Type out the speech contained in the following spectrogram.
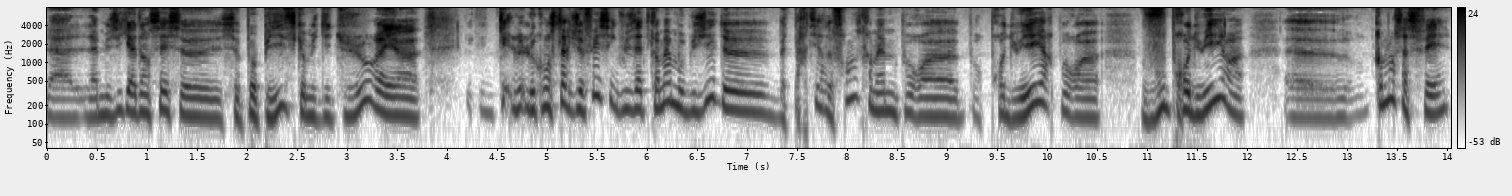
la, musique à danser se, se popise, comme je dis toujours, et euh, le, constat que je fais, c'est que vous êtes quand même obligé de, bah, partir de France quand même pour, euh, produire, pour euh, vous produire. Euh, comment ça se fait?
